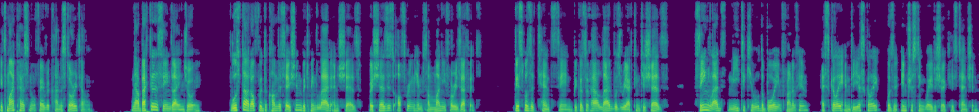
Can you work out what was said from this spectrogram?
It's my personal favorite kind of storytelling. Now back to the scenes I enjoy. We'll start off with the conversation between Ladd and Shez, where Shez is offering him some money for his efforts. This was a tense scene because of how Ladd was reacting to Shez. Seeing Ladd's need to kill the boy in front of him escalate and de escalate was an interesting way to showcase tension.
